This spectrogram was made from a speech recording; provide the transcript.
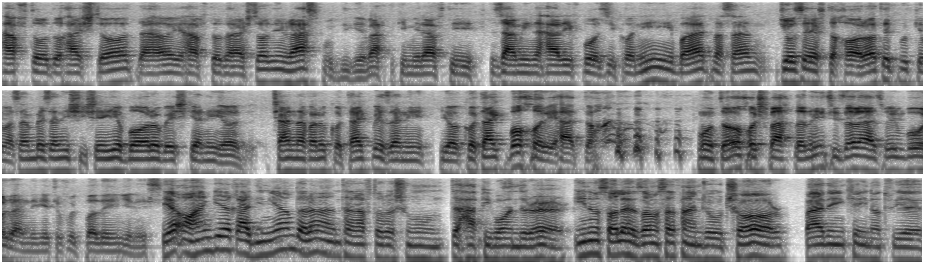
هفتاد و هشتاد ده های هفتاد و هشتاد این رسم بود دیگه. وقتی که می‌رفتی زمین حریف بازی کنی باید مثلا جز افتخاراتت بود که مثلا بزنی شیشه یه بار رو بشکنی یا چند نفر رو کتک بزنی یا کتک بخوری حتی. منتها خوشبختانه این چیزها رو از بین بردن دیگه تو فوتبال انگلیس. یه آهنگ قدیمی هم دارن طرفداراشون The Happy Wanderer. اینو سال 1954 بعد اینکه اینا توی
